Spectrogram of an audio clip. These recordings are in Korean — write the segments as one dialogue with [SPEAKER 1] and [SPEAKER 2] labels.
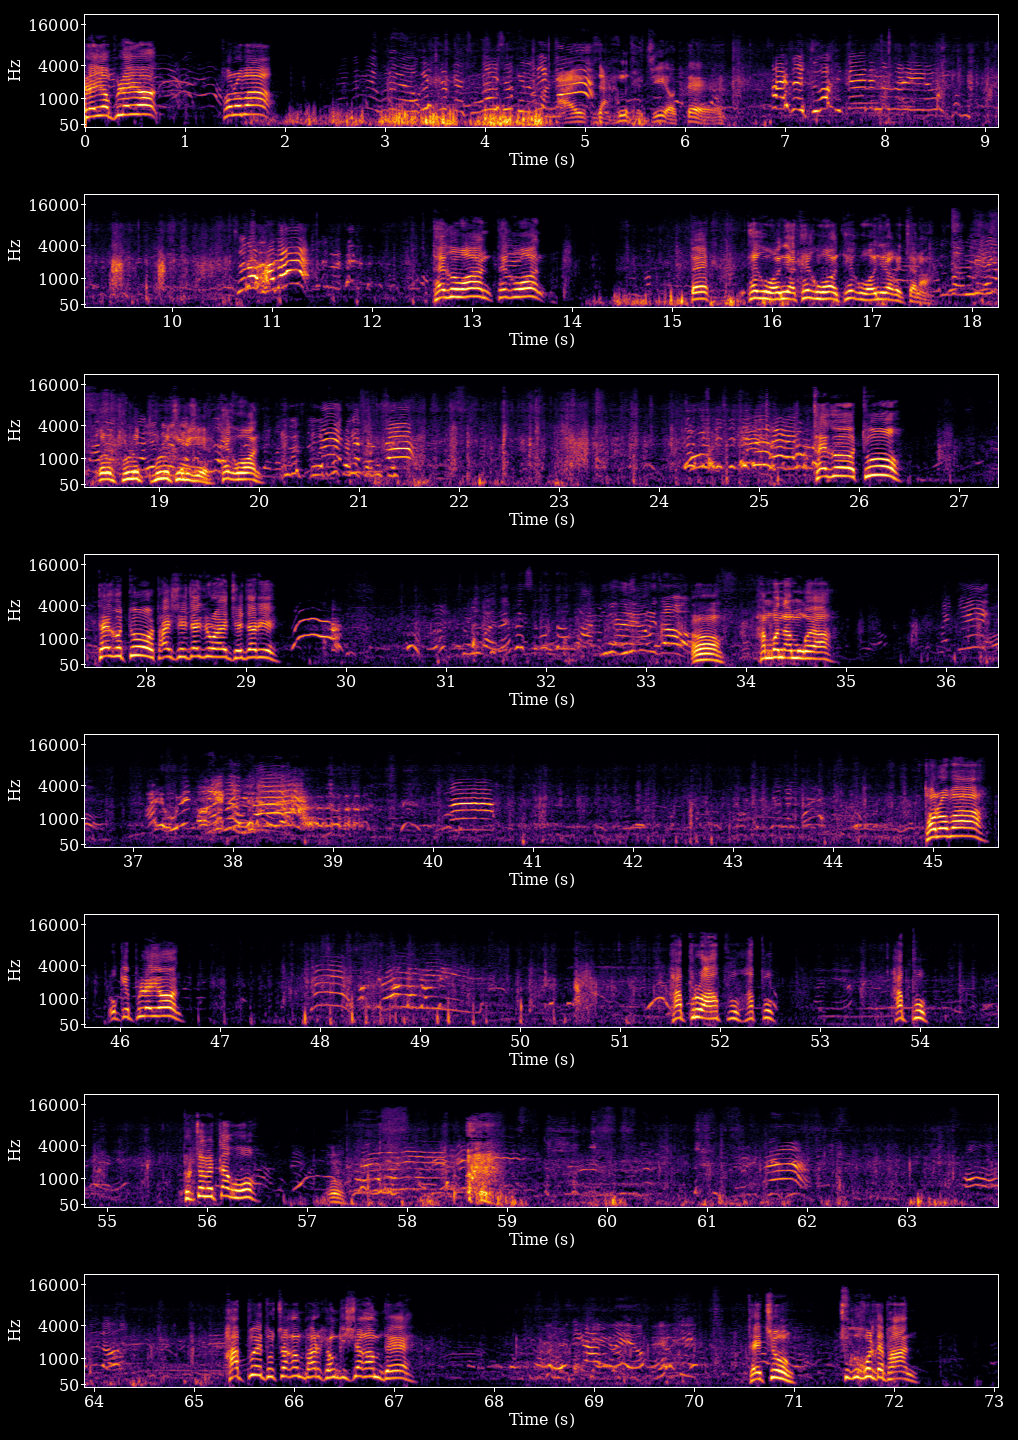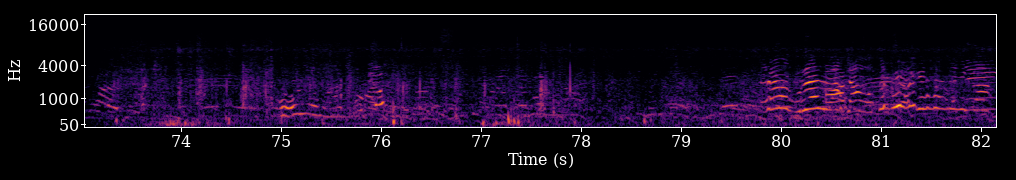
[SPEAKER 1] play on play on!
[SPEAKER 2] 우리 왜 여기 시작해? 중간에 시작해야 되는 거 아니야?
[SPEAKER 1] 아이 그냥 하면 되지 어때?
[SPEAKER 2] 아, 저희 두 바퀴 뛰어야 된단 말이에요. 준아, 받아!
[SPEAKER 1] tag one tag one. 태, tag one이야 tag one tag one이라고 했잖아. 그럼 blue blue 팀이지. tag one. tag two. tag two. 다시 제자리로 와야 제자리
[SPEAKER 2] 우리 우리죠?
[SPEAKER 1] 어 한 번 남은 거야.
[SPEAKER 2] 아니, 우리 거리가
[SPEAKER 1] turnover 오케이 play on. 하프로 하프 하프. 하프. 득점했다고. 응. 하프에 도착하면 바로 경기 시작하면 돼. 대충. 축구 골대 반
[SPEAKER 2] 우리는 그냥 어떻게 하긴 했으니까.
